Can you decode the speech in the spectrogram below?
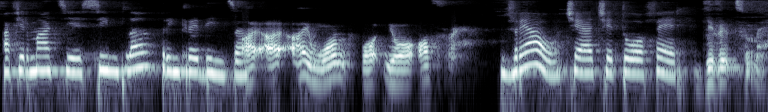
afirmație simplă prin credință. I, I, I want what you're offering. Vreau ceea ce tu oferi. Give it to me.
